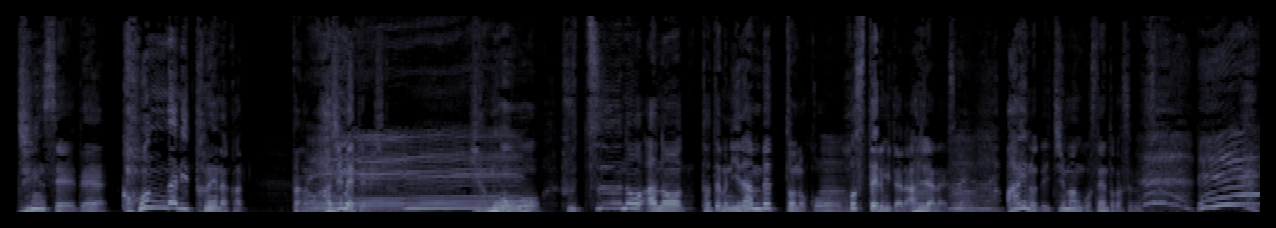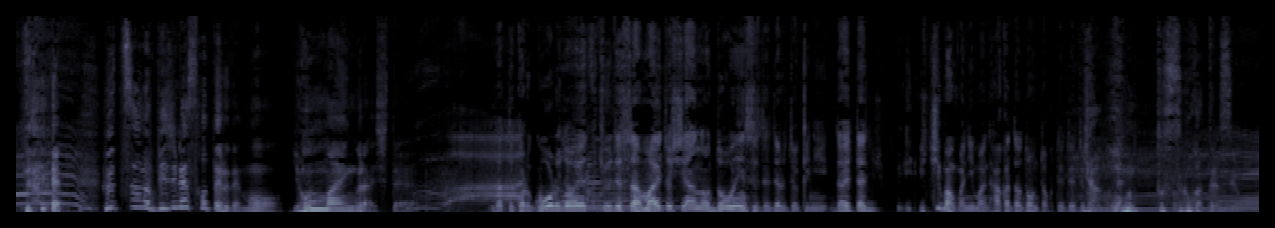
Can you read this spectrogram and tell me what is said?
人生でこんなに取れなかったのは初めてでした、えーいやもう普通のあの例えば二段ベッドのこう、うん。ホステルみたいなのあるじゃないですか、うん。ああいうので1万5000円とかするんですよ。えで普通のビジネスホテルでも4万円ぐらいして。だってこれゴールデンウィーク中でさ毎年あの動員数で出るときに大体1番か2番で博多どんたくって出ていやくるのね。本当すごかったですよ。へー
